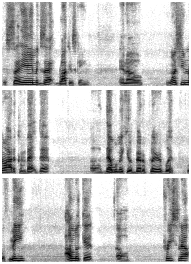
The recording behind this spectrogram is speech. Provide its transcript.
The same exact blocking scheme. And uh once you know how to combat that, uh that will make you a better player, but with me, I look at uh pre-snap,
